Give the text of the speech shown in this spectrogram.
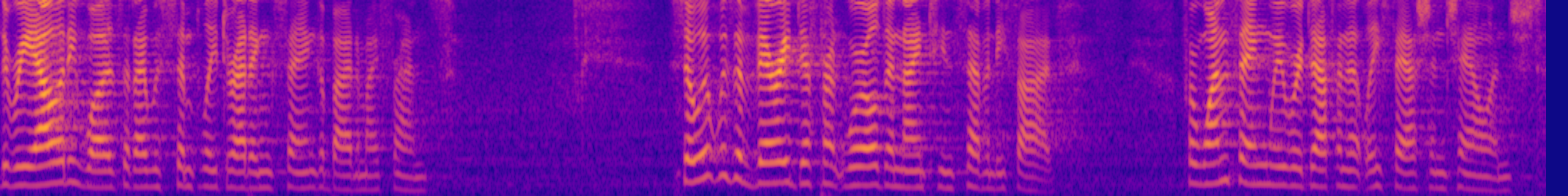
the reality was that I was simply dreading saying goodbye to my friends. So it was a very different world in 1975. For one thing, we were definitely fashion challenged.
